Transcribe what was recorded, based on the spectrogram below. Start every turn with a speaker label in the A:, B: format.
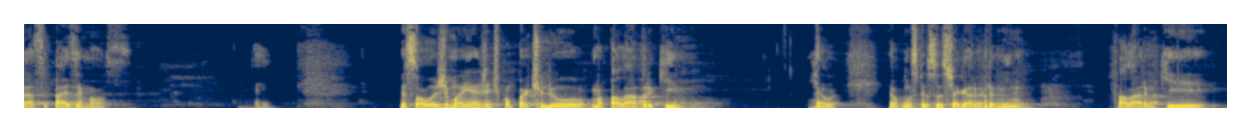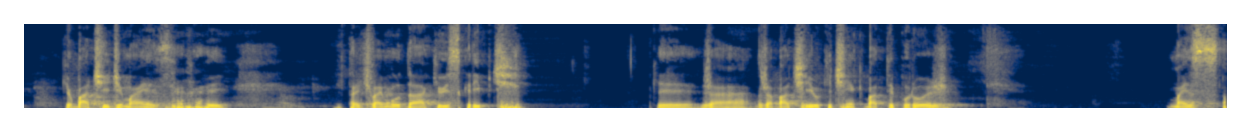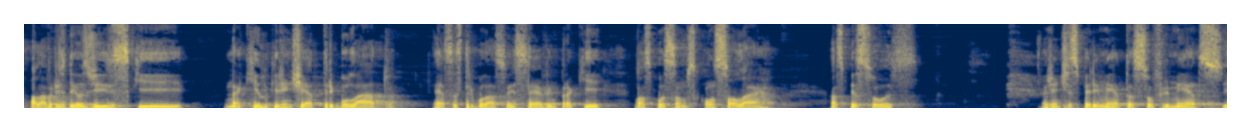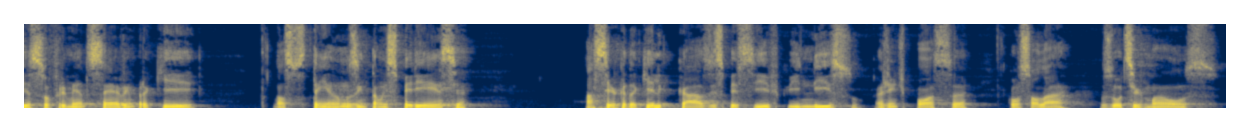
A: Graça e paz, irmãos. Pessoal, hoje de manhã a gente compartilhou uma palavra aqui. E algumas pessoas chegaram para mim, falaram que, que eu bati demais. então a gente vai mudar aqui o script, porque já, já bati o que tinha que bater por hoje. Mas a palavra de Deus diz que naquilo que a gente é atribulado, essas tribulações servem para que nós possamos consolar as pessoas. A gente experimenta sofrimentos e esses sofrimentos servem para que nós tenhamos então experiência acerca daquele caso específico e nisso a gente possa consolar os outros irmãos.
